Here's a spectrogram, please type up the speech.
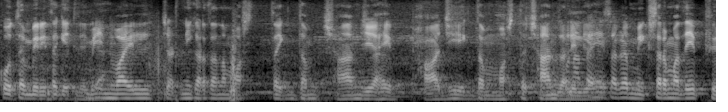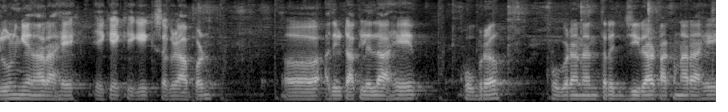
कोथिंबीर इथं घेतली मीनवाईल चटणी करताना मस्त एकदम छान जी आहे भाजी एकदम मस्त छान झालेली आहे. हे सगळं मिक्सरमध्ये फिरून घेणार आहे. एक एक एक एक सगळं आपण आधी टाकलेलं आहे खोबरं. खोबऱ्यानंतर जिरा टाकणार आहे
